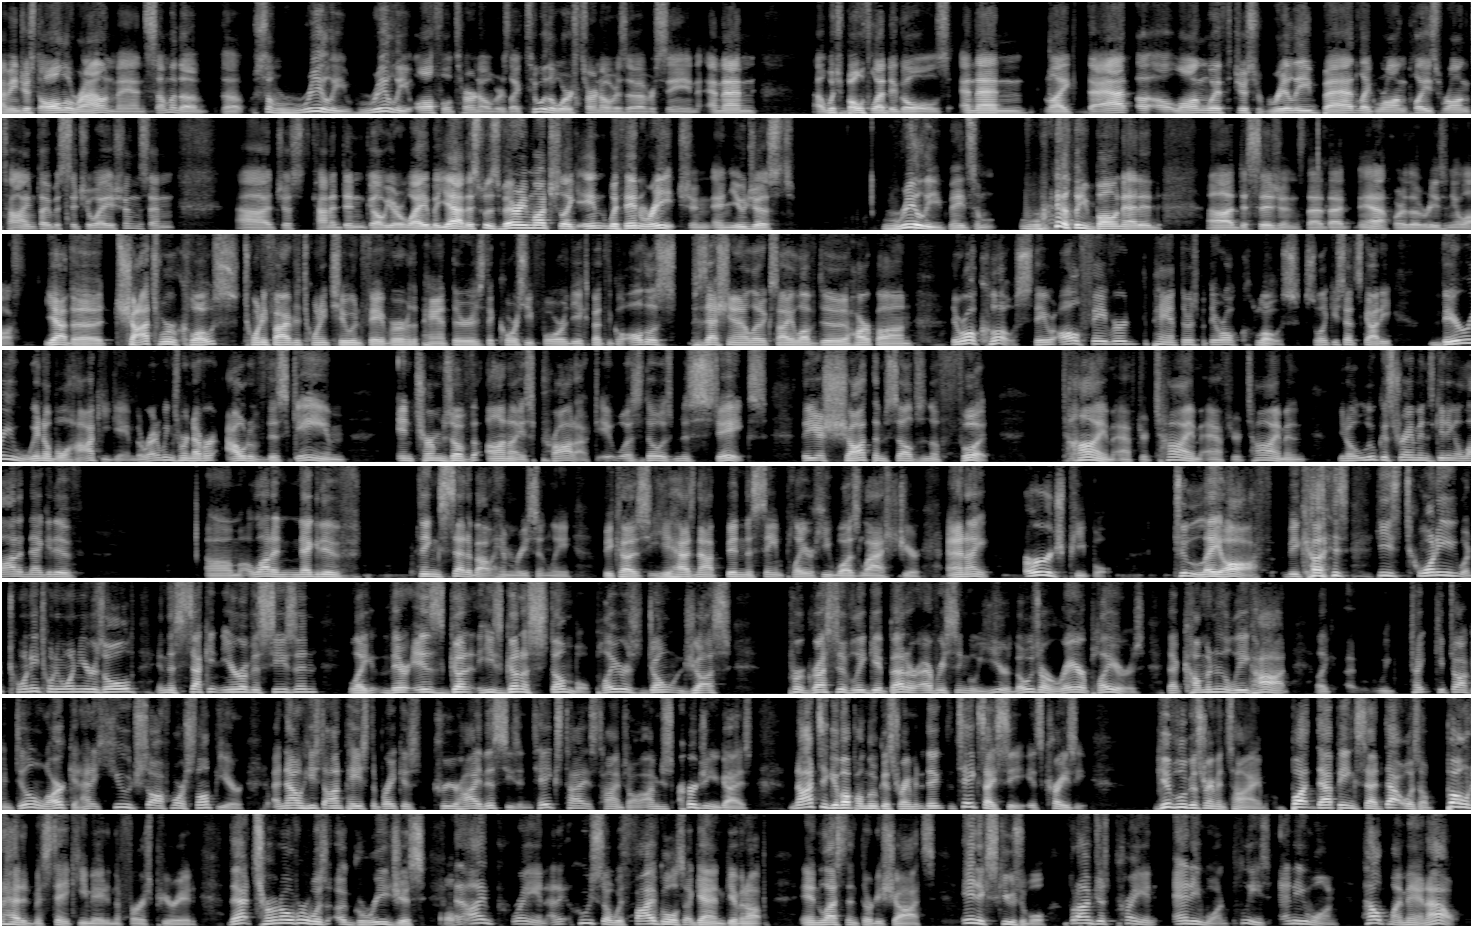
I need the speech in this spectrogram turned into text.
I mean, just all around, man. Some of the, the some really really awful turnovers, like two of the worst turnovers I've ever seen, and then uh, which both led to goals, and then like that, uh, along with just really bad, like wrong place, wrong time type of situations, and uh, just kind of didn't go your way. But yeah, this was very much like in within reach, and and you just really made some really boneheaded uh, decisions that that yeah were the reason you lost. Yeah, the shots were close, 25 to 22 in favor of the Panthers. The Corsi for, the expected goal, all those possession analytics I love to harp on, they were all close. They were all favored the Panthers, but they were all close. So, like you said, Scotty, very winnable hockey game. The Red Wings were never out of this game in terms of the on ice product. It was those mistakes. They just shot themselves in the foot time after time after time. And, you know, Lucas Raymond's getting a lot of negative um, a lot of negative things said about him recently because he has not been the same player he was last year. And I urge people to lay off because he's 20, what, 20, 21 years old in the second year of his season. Like there is gonna, he's gonna stumble. Players don't just progressively get better every single year. Those are rare players that come into the league hot. Like we t- keep talking. Dylan Larkin had a huge sophomore slump year, and now he's on pace to break his career high this season. It takes his time. So I'm just urging you guys not to give up on Lucas Raymond. The, the takes I see, it's crazy. Give Lucas Raymond time. But that being said, that was a boneheaded mistake he made in the first period. That turnover was egregious. And I'm praying, and Husso with five goals again given up in less than 30 shots, inexcusable. But I'm just praying anyone, please, anyone help my man out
